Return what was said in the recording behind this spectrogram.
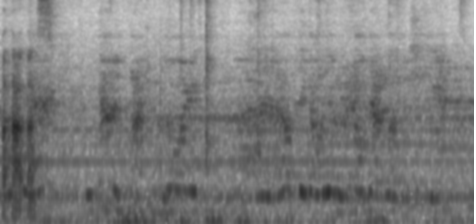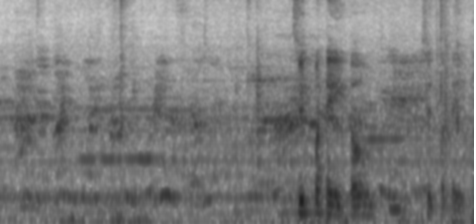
Patatas. Sweet potato. Sweet potato.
